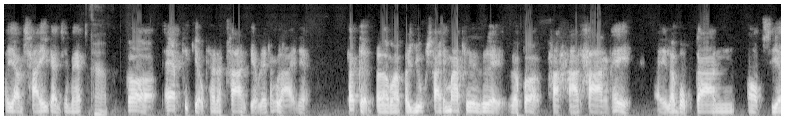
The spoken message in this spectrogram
พยายามใช้กันใช่ไหมครับ ก็แอปที่เกี่ยวกับธนาคารเกี่ยวกับอะไรทั้งหลายเนี่ย ถ้าเกิดเรามาประยุกต์ใช้มากขึ้นเรื่อยๆ แล้วก็หาทางให้ไอ้ระบบการออกเสียง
